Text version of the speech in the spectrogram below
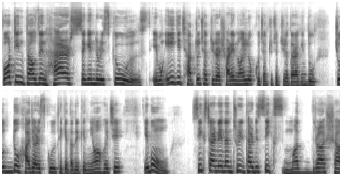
fourteen thousand higher secondary schools এবং এই যে ছাত্রছাত্রীরা, সাড়ে নয় লক্ষ ছাত্রছাত্রীরা, তারা কিন্তু চোদ্দ হাজার স্কুল থেকে তাদেরকে নেওয়া হয়েছে। এবং six hundred and three thirty six madrasa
